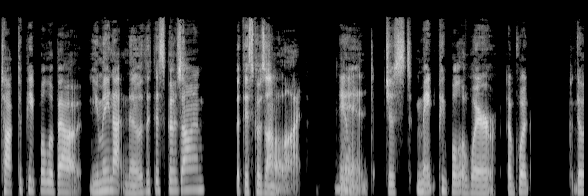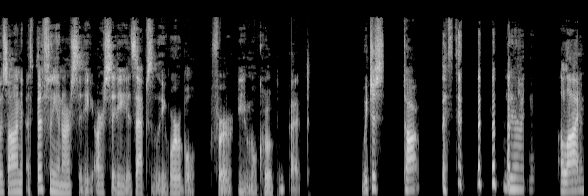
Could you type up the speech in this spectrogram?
talk to people about, you may not know that this goes on, but this goes on a lot yeah. and just make people aware of what goes on, especially in our city. Our city is absolutely horrible for animal cruelty, but we just talk yeah. a lot.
